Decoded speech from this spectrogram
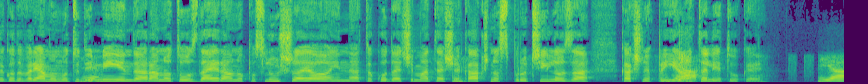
Tako da verjamemo tudi ja. mi in da ravno to zdaj ravno poslušajo in eh, tako da, če imate še kakšno sporočilo za kakšne prijatelje ja. tukaj. Ja,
